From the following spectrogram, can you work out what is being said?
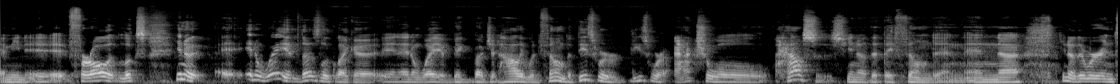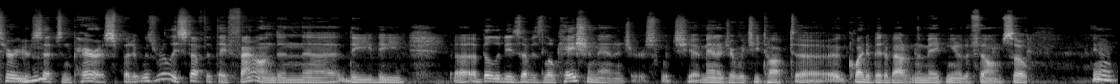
I mean, it, for all it looks, you know, in a way, it does look like a, in, in, a way, a big budget Hollywood film. But these were these were actual houses, you know, that they filmed in, and uh, you know, there were interior mm-hmm. sets in Paris, but it was really stuff that they found, and uh, the the uh, abilities of his location managers, which uh, manager, which he talked uh, quite a bit about in the making of the film. So you know,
